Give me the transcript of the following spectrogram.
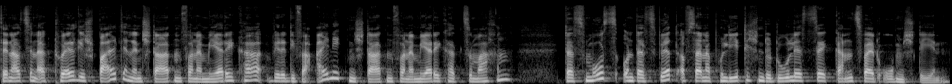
Denn aus den aktuell gespaltenen Staaten von Amerika wieder die Vereinigten Staaten von Amerika zu machen, das muss und das wird auf seiner politischen To-Do-Liste ganz weit oben stehen.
